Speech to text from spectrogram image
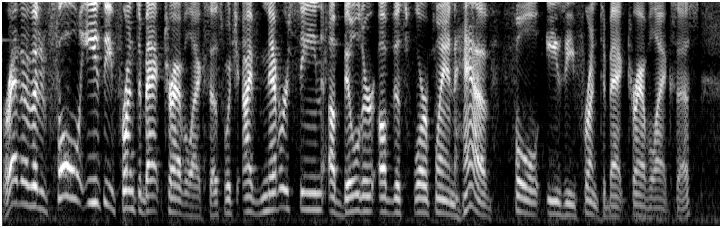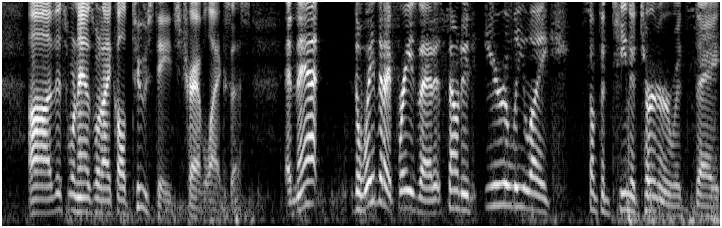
Rather than full easy front to back travel access, which I've never seen a builder of this floor plan have full easy front to back travel access, uh, this one has what I call two-stage travel access. And that, the way that I phrase that, it sounded eerily like something Tina Turner would say.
